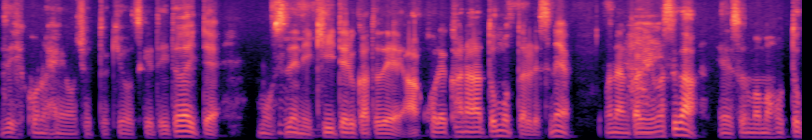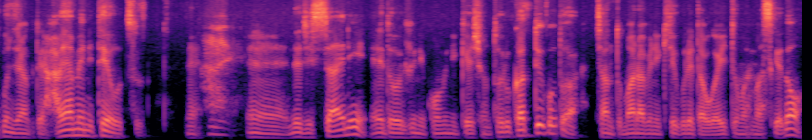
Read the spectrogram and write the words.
ぜひこの辺をちょっと気をつけていただいてもうすでに聞いてる方で、あこれかなと思ったらですね、まあ、何回も言いますが、えーそのままほっとくんじゃなくて早めに手を打つ、はい。えーで実際に、えーどういうふうにコミュニケーションを取るかっていうことはちゃんと学びに来てくれた方がいいと思いますけど、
